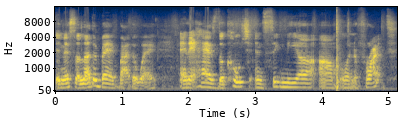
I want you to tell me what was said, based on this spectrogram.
and it's a leather bag, by the way. And it has the Coach insignia um, on the front.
